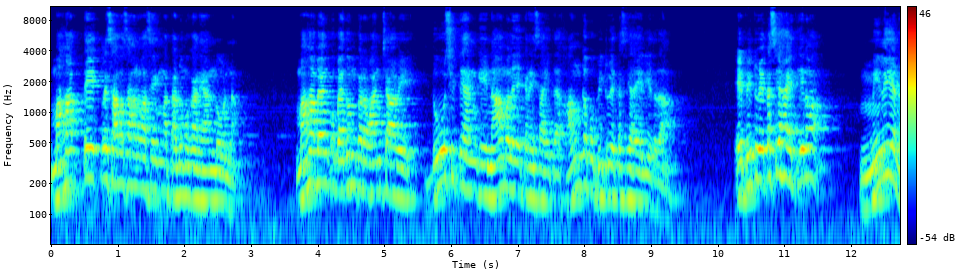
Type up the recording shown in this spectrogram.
මහත්තයෙක් ලෙස අවසාන වශයෙන්වත් අඩුම ගන්න යන්න ඕන නම් මහ බැංකු බැඳුම් කර වංචාවේ දූෂිතයන්ගේ නාම ලේඛනයේ සහිත හංගපු පිටු 106 එළියට දානවා. ඒ පිටු 106 තියෙනවා මිලියන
